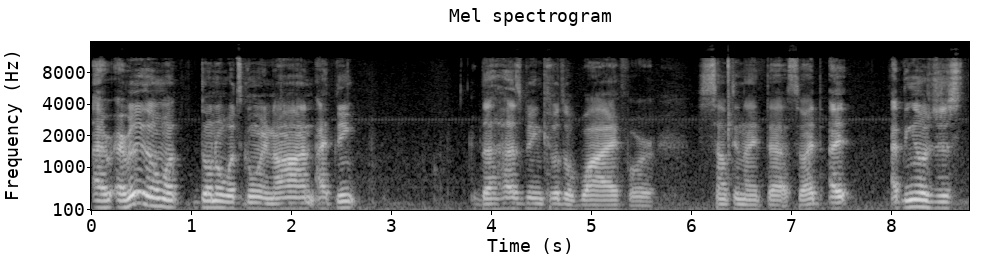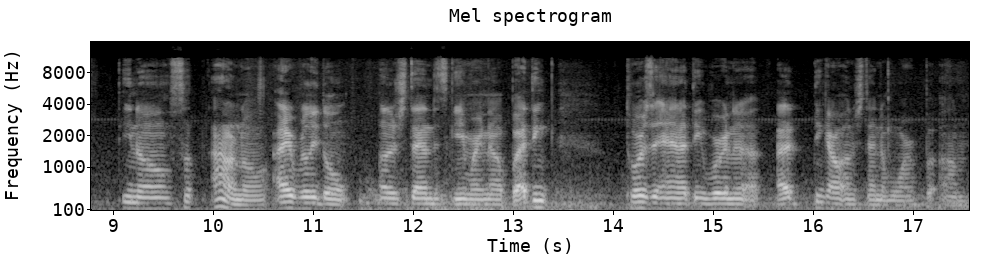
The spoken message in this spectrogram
I, I really don't want, don't know what's going on. I think the husband killed a wife or something like that. So I, I, I think it was just you know so, I don't know. I really don't understand this game right now. But I think towards the end, I think we're gonna. I think I'll understand it more. But um,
